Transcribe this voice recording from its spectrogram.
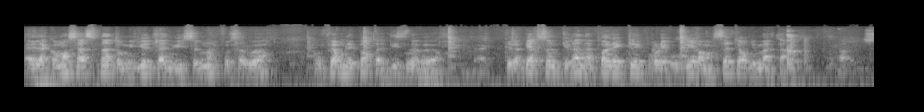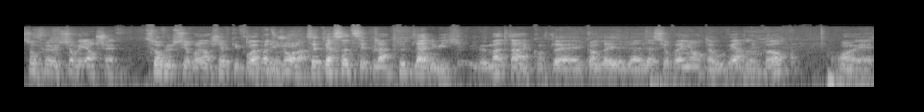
Elle a commencé à se plaindre au milieu de la nuit. Seulement, il faut savoir qu'on ferme les portes à 19h. Que la personne qui est là n'a pas les clés pour les rouvrir avant 7h du matin. Sauf le surveillant-chef. Sauf le surveillant-chef qu'il faut appeler. Cette personne s'est plainte toute la nuit. Le matin, quand la, quand la, la- la surveillante a ouvert les portes, on- elle,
